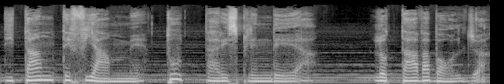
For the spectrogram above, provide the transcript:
Di tante fiamme tutta risplendea l'ottava bolgia.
